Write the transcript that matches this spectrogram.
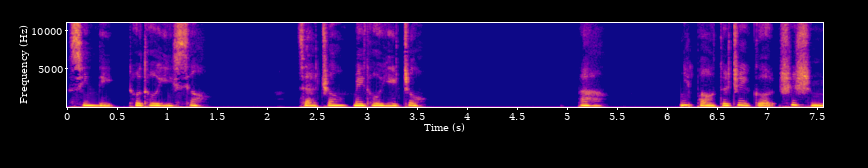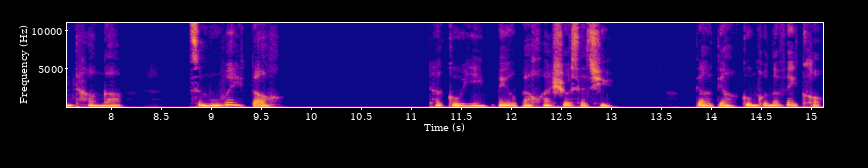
心里偷偷一笑，假装眉头一皱：“爸，你煲的这个是什么汤啊？怎么味道？”他故意没有把话说下去，吊吊公公的胃口。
